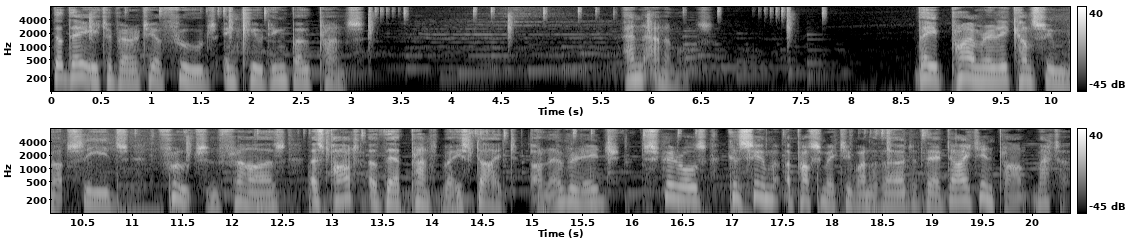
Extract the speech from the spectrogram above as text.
that they eat a variety of foods including both plants and animals. They primarily consume nuts, seeds, fruits and flowers as part of their plant-based diet. On average, squirrels consume approximately one-third of their diet in plant matter.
